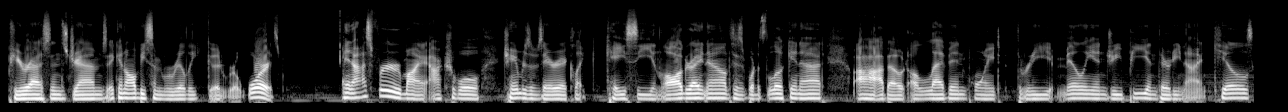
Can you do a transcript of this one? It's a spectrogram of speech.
pure essence gems. It can all be some really good rewards and as for my actual Chambers of Xeric, like KC and log right now, this is what it's looking at. Uh, about 11.3 million GP and 39 kills.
